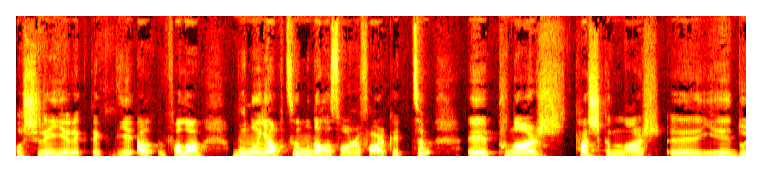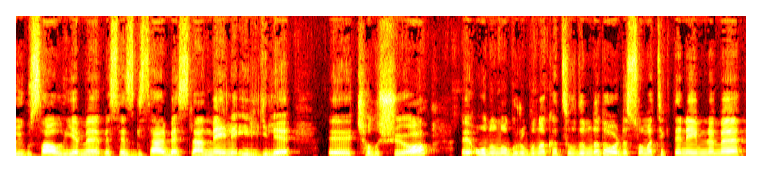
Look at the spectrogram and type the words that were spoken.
Aşırı yiyerek de diye, falan bunu yaptığımı daha sonra fark ettim. E, Pınar Taşkınlar e, e, duygusal yeme ve sezgisel beslenmeyle ilgili e, çalışıyor e, onun o grubuna katıldığımda da orada somatik deneyimlemeden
